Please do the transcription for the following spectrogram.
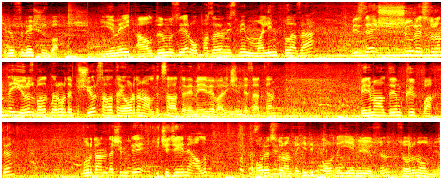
Kilosu 500 bakmış. Yemeği aldığımız yer o pazarın ismi Malin Plaza. Biz de şu restoranda yiyoruz. Balıklar orada pişiyor. Salatayı oradan aldık. Salata ve meyve var içinde zaten. Benim aldığım 40 baktı. Buradan da şimdi içeceğini alıp o restoranda gidip orada yiyebiliyorsun. Sorun olmuyor.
